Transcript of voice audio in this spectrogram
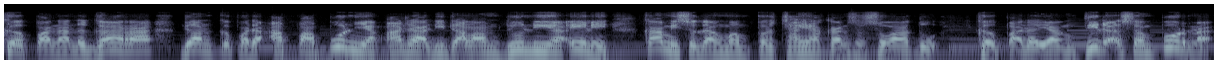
kepada negara, dan kepada apa pun yang ada di dalam dunia ini, kami sedang mempercayakan sesuatu kepada yang tidak sempurna.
